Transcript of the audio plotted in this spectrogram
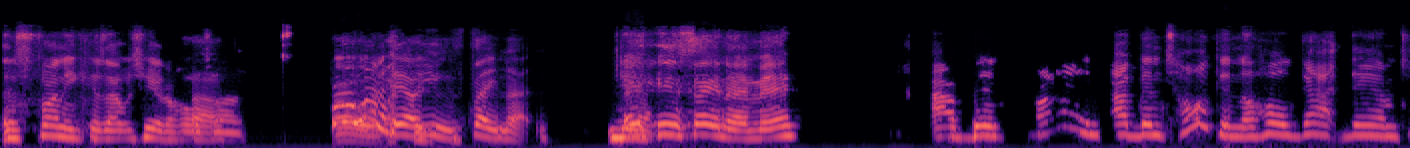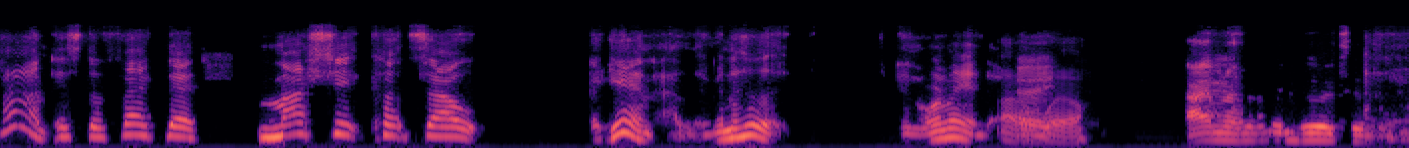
It's funny because I was here the whole Oh. time. Well, Oh. why the hell oh. you say nothing? Hey, Yeah, he didn't say nothing, man. I've been trying. I've been talking the whole goddamn time. It's the fact that my shit cuts out. Again, I live in the hood in Orlando. Oh Hey. well, I'm in the hood too.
